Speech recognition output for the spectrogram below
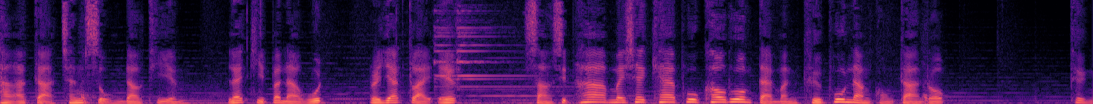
ทางอากาศชั้นสูงดาวเทียม และขีปนาวุธ ระยะไกล F 35 ไม่ใช่แค่ผู้เข้าร่วมแต่มันคือผู้นำของการรบ ถึง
